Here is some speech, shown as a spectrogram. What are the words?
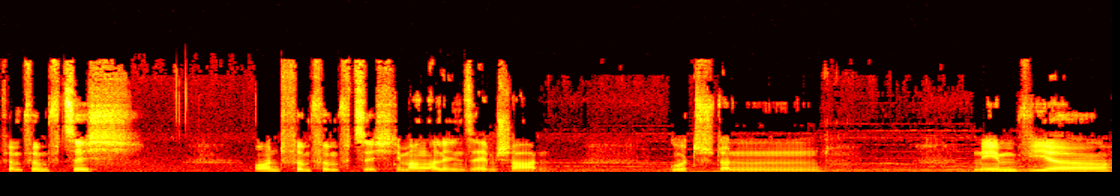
55. Und 55. Die machen alle denselben Schaden. Gut, dann nehmen wir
